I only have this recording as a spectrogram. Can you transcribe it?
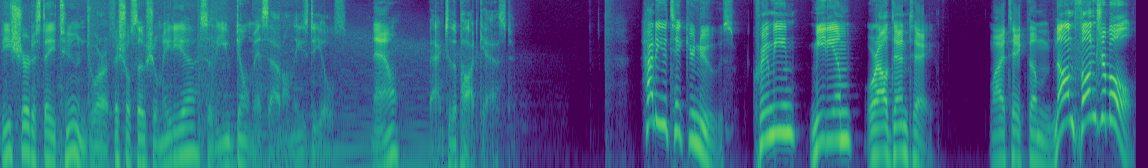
Be sure to stay tuned to our official social media so that you don't miss out on these deals. Now, back to the podcast. How do you take your news? Creamy, medium, or al dente? Well, I take them non fungible.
